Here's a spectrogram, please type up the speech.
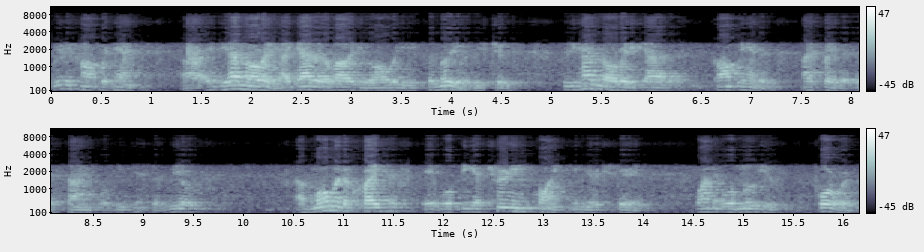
really comprehend. Uh, if you haven't already, I gather a lot of you are already familiar with these truths. If you haven't already gathered, comprehended, I pray that this time will be just a real, a moment of crisis. It will be a turning point in your experience, one that will move you forward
